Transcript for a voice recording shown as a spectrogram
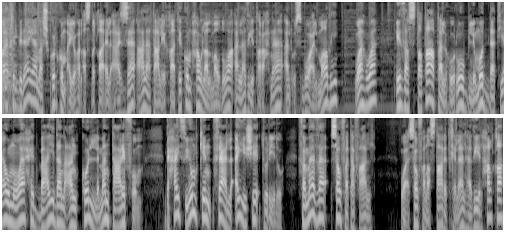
وفي البداية نشكركم أيها الأصدقاء الأعزاء على تعليقاتكم حول الموضوع الذي طرحناه الأسبوع الماضي وهو إذا استطعت الهروب لمدة يوم واحد بعيدا عن كل من تعرفهم بحيث يمكن فعل أي شيء تريده فماذا سوف تفعل؟ وسوف نستعرض خلال هذه الحلقة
